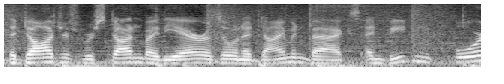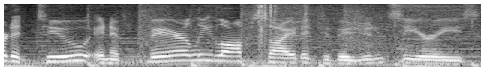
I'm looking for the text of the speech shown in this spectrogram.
The Dodgers were stunned by the Arizona Diamondbacks and beaten 4 2 in a fairly lopsided division series.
